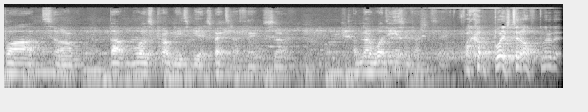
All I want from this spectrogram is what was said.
but um, that was probably to be expected, I think, so. I don't know, what do you think I should say? Fuck up, boys, turn it off. Come on a bit.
